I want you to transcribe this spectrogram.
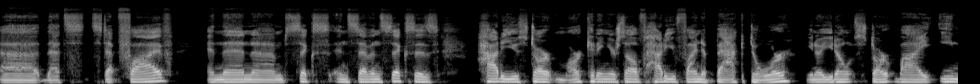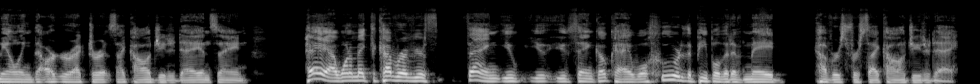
Uh, that's step five, and then um, six and seven six is how do you start marketing yourself? How do you find a back door? You know, you don't start by emailing the art director at Psychology Today and saying, "Hey, I want to make the cover of your th- thing." You you you think, okay, well, who are the people that have made covers for Psychology Today?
